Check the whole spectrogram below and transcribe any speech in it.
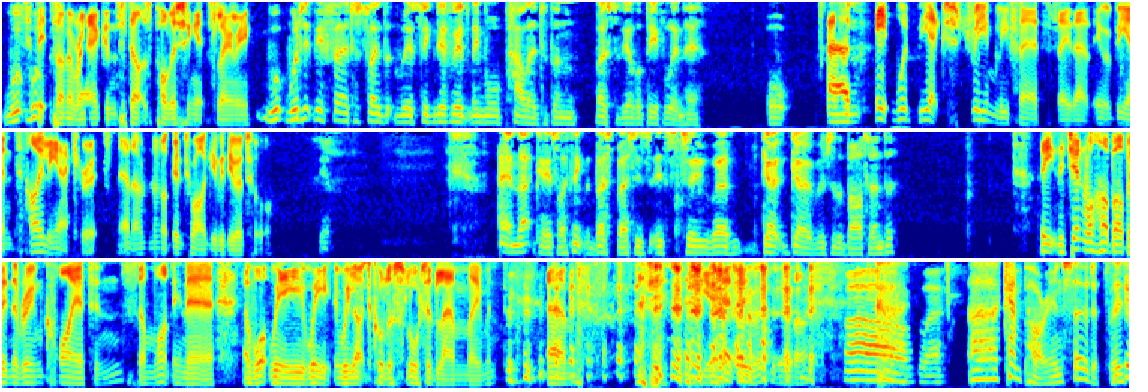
W- w- spits on a rag and starts polishing it slowly. w- would it be fair to say that we're significantly more pallid than most of the other people in here? Or Um, it would be extremely fair to say that. It would be entirely accurate, and I'm not going to argue with you at all. in that case, I think the best bet is, is to um, go go over to the bartender. The, the general hubbub in the room quietens somewhat in a, a what we, we, we like to call a slaughtered lamb moment. Um, as, you- as you head over to the bar. Oh, bless. Uh, Campari and soda, please.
